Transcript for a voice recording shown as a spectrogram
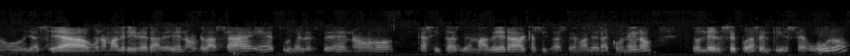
o ya sea una madriguera de heno, que las hay, ¿eh? túneles de heno, casitas de madera, casitas de madera con heno, donde él se pueda sentir seguro,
